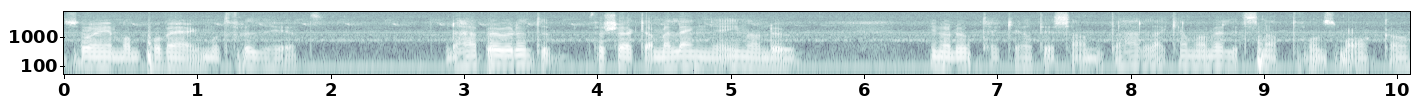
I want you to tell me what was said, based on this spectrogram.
Så är man på väg mot frihet. Det här behöver du inte försöka med länge innan du, innan du upptäcker att det är sant. Det här kan man väldigt snabbt få en smak av.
